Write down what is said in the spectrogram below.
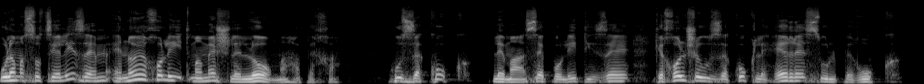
אולם הסוציאליזם אינו יכול להתממש ללא מהפכה. הוא זקוק למעשה פוליטי זה ככל שהוא זקוק להרס ולפירוק.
